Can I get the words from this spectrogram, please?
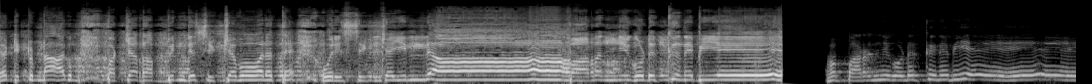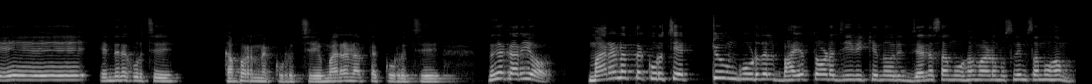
കേട്ടിട്ടുണ്ടാകും. പക്ഷെ റബ്ബിന്റെ ശിക്ഷ പോലത്തെ ഒരു ശിക്ഷയില്ല പറഞ്ഞു കൊടുക്ക് നബിയേ. അപ്പൊ പറഞ്ഞു കൊടുക്ക് നബിയേ. എന്തിനെ കുറിച്ച് ഖബറിനെ കുറിച്ച് മരണത്തെക്കുറിച്ച്. നിങ്ങൾക്കറിയോ? മരണത്തെക്കുറിച്ച് ഏറ്റവും കൂടുതൽ ഭയത്തോടെ ജീവിക്കുന്ന ഒരു ജനസമൂഹമാണ് മുസ്ലിം സമൂഹം.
